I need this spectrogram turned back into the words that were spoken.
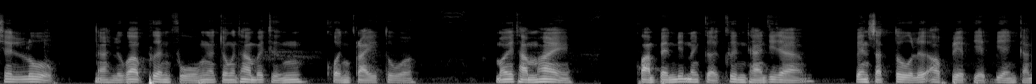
เช่นลูกนะหรือว่าเพื่อนฝูงนะจนกระทั่งไปถึงคนไกลตัว มันจะทำให้ความเป็นมิตรมันเกิดขึ้นแทนที่จะเป็นศัตรูหรือเอาเปรียบเบียดเบียนกัน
